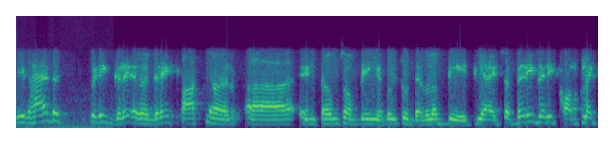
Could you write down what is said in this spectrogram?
we've had a pretty great, a great partner uh, in terms of being able to develop the API. It's a very very complex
